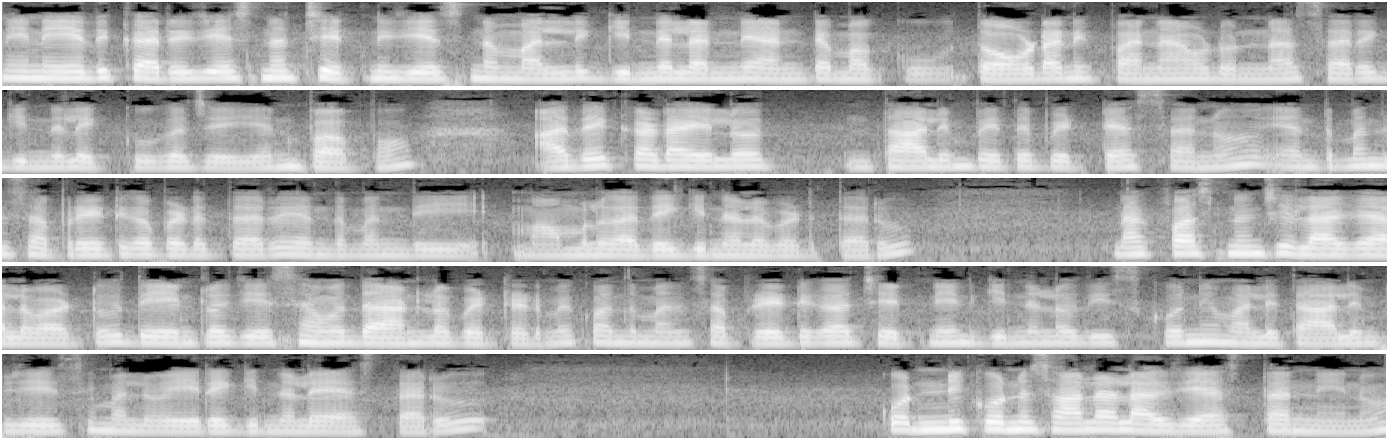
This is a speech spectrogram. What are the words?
నేను ఏది కర్రీ చేసినా చట్నీ చేసినా మళ్ళీ గిన్నెలన్నీ అంటే మాకు తోవడానికి పని ఆవిడ ఉన్నా సరే గిన్నెలు ఎక్కువగా చేయను పాపం. అదే కడాయిలో తాలింపు అయితే పెట్టేస్తాను. ఎంతమంది సపరేట్గా పెడతారు ఎంతమంది మామూలుగా అదే గిన్నెలో పెడతారు. నాకు ఫస్ట్ నుంచి ఇలాగే అలవాటు. దేంట్లో చేసామో దాంట్లో పెట్టడమే. కొంతమంది సపరేట్గా చట్నీ గిన్నెలో తీసుకొని మళ్ళీ తాలింపు చేసి మళ్ళీ వేరే గిన్నెలో వేస్తారు. కొన్ని కొన్నిసార్లు అలాగ చేస్తాను నేను.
